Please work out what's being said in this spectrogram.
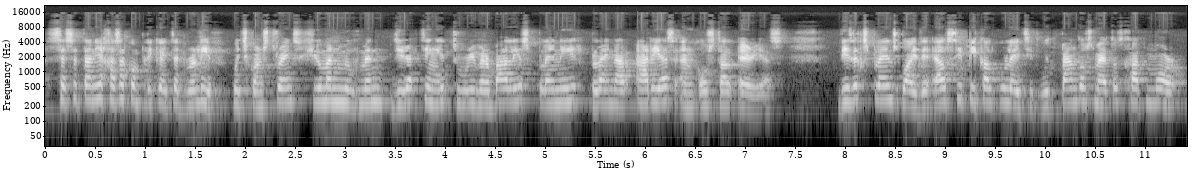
has a complicated relief, which constrains human movement, directing it to river valleys, planar, planar areas, and coastal areas. This explains why the LCP calculated with Pandolf's method had more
